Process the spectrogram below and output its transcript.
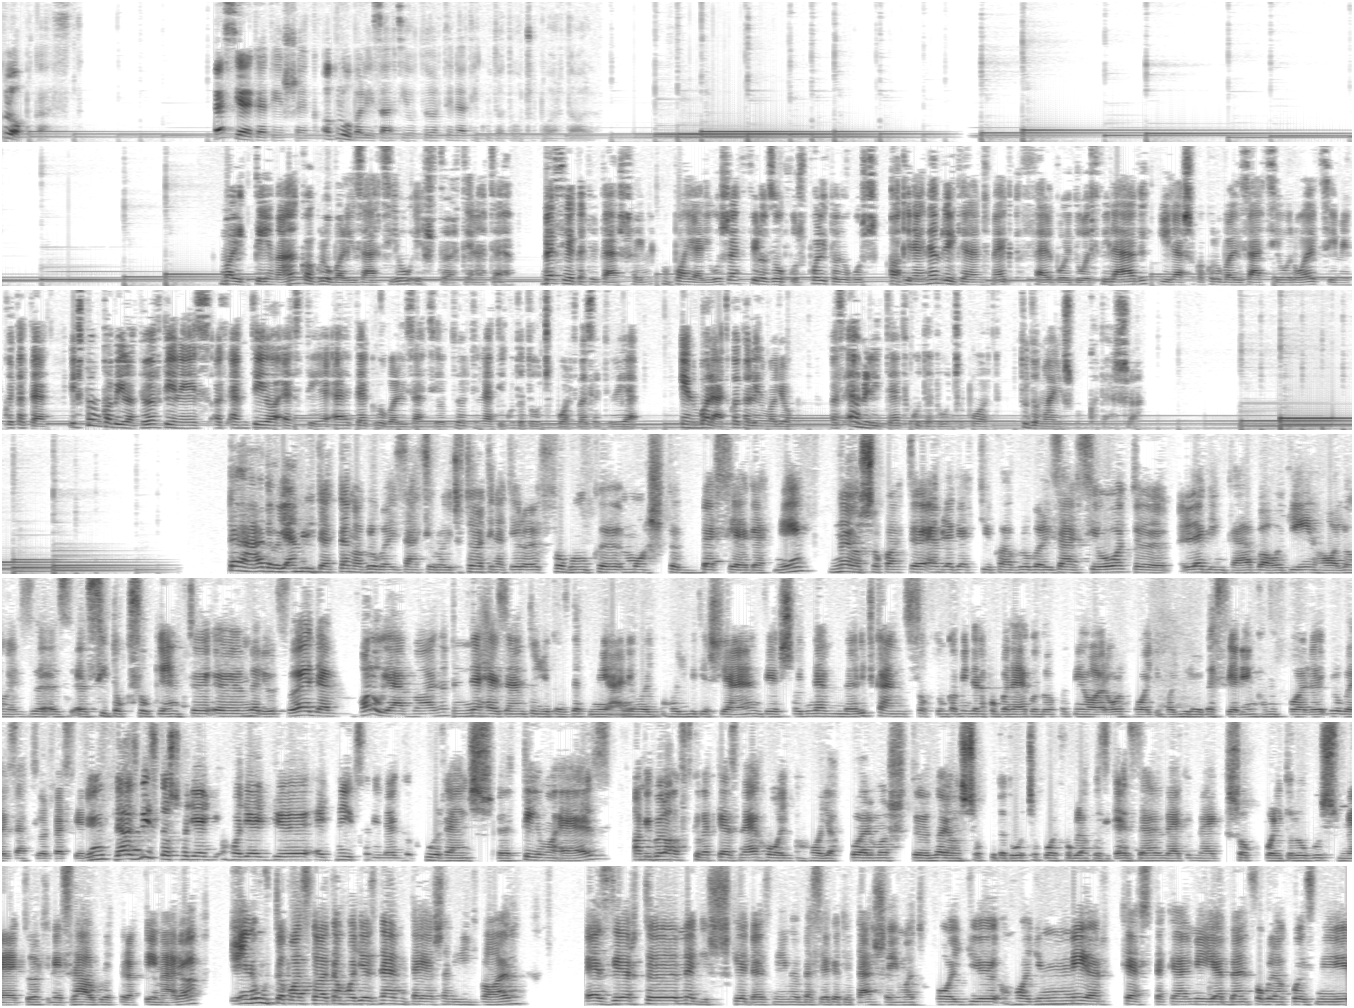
Klopkast. Beszélgetések a globalizáció történeti kutatócsoporttal. Mai témánk a globalizáció és története. Beszélgető társaim Bajer József, filozófus, politológus, akinek nemrég jelent meg Felbojdult világ, írások a globalizációról című kötete, és Tomka Béla történész, az MTA STE ELTE globalizáció történeti kutatócsoport vezetője. Én Barát Katalin vagyok, az említett kutatócsoport tudományos munkatársa. Tehát, ahogy említettem, a globalizációról és a történetéről fogunk most beszélgetni. Nagyon sokat emlegetjük a globalizációt, leginkább, ahogy én hallom, ez, ez, ez szitokszóként merül föl, de valójában nehezen tudjuk ezt definiálni, hogy, hogy mit is jelent, és hogy nem ritkán szoktunk a mindennapokban elgondolkodni arról, hogy, hogy miről beszélünk, amikor globalizációt beszélünk. De az biztos, hogy egy, hogy egy, egy népszerű meg kurrens téma ez, amiből azt következne, hogy, hogy akkor most nagyon sok kutatócsoport foglalkozik ezzel, meg, meg sok politológus, meg történész ráugrott a témára. Én úgy tapasztaltam, hogy ez nem teljesen így van, ezért meg is kérdezném a beszélgető társaimat, hogy, hogy miért kezdtek el mélyebben foglalkozni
